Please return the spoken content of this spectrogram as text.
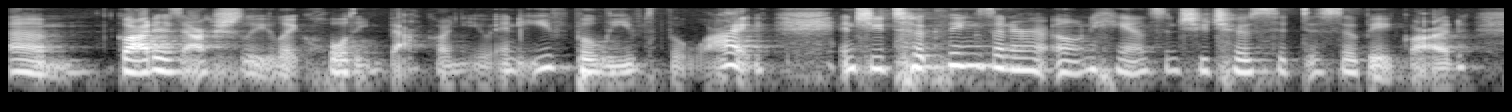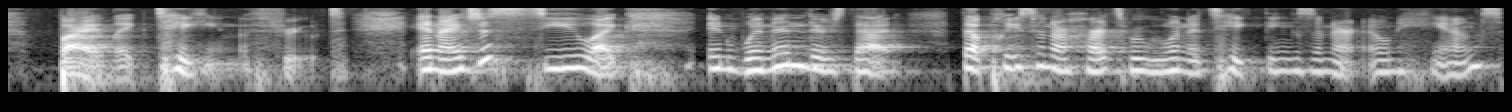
um, God is actually like holding back on you. And Eve believed the lie. And she took things in her own hands and she chose to disobey God by like taking the fruit. And I just see like in women, there's that that place in our hearts where we want to take things in our own hands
